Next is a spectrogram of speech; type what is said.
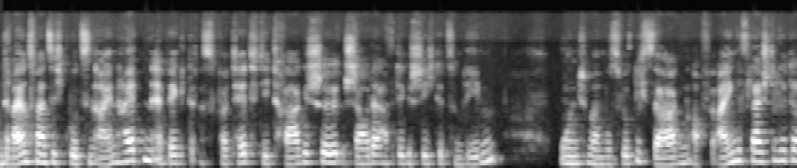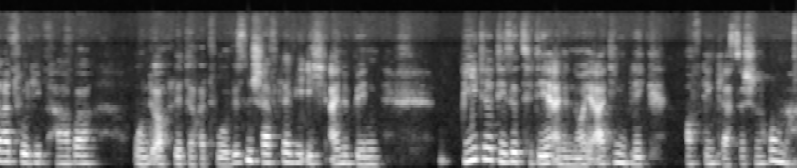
In 23 kurzen Einheiten erweckt das Quartett die tragische, schauderhafte Geschichte zum Leben. Und man muss wirklich sagen, auch für eingefleischte Literaturliebhaber und auch Literaturwissenschaftler, wie ich eine bin, bietet diese CD einen neuartigen Blick auf den klassischen Roman.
